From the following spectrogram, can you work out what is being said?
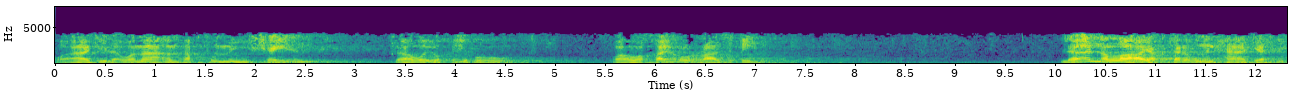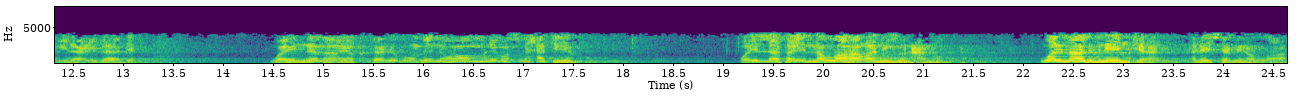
وآجلا وما أنفقتم من شيء فهو يخلفه وهو خير الرازقين. لا أن الله يقترض من حاجة إلى عباده وإنما يقترض منهم لمصلحتهم. وإلا فإن الله غني عنهم. والمال منين جاء؟ أليس من الله؟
